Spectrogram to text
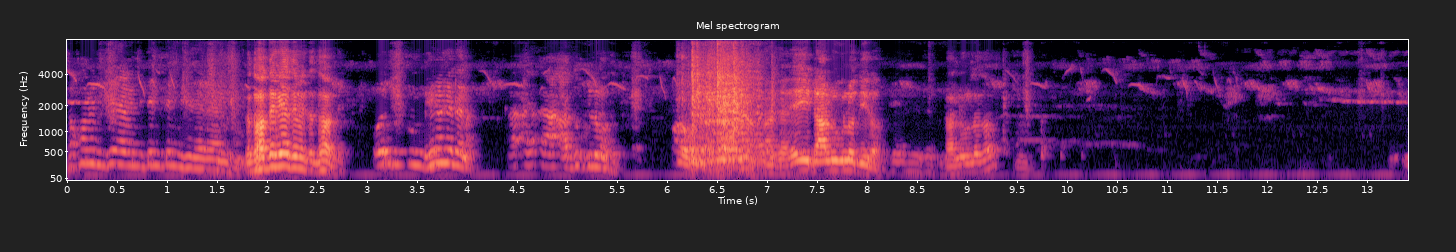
তখন মিশে যাবে নিতে নিতে মিশে যাবে আর কি। তো ধর দেখে দেবে তো ধর। ওই ভেঙে দে না। আর দু কিলো মতো। আচ্ছা এই ডালুগুলো দিয়ে দাও। ডালুগুলো দাও হুম। এটা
